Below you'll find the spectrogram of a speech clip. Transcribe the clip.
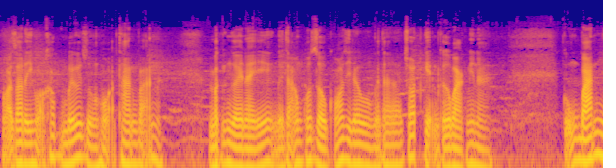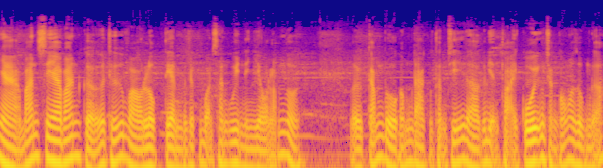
Họ ra đây họ khóc mếu rồi họ than vãn này mà cái người này người ta không có giàu có gì đâu người ta đã chót kiện cờ bạc như này cũng bán nhà bán xe bán cửa cái thứ vào lộp tiền vào cho cái bọn Sunwin này nhiều lắm rồi. Rồi cắm đồ cắm đạc thậm chí là cái điện thoại cuối cũng chẳng có mà dùng nữa.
